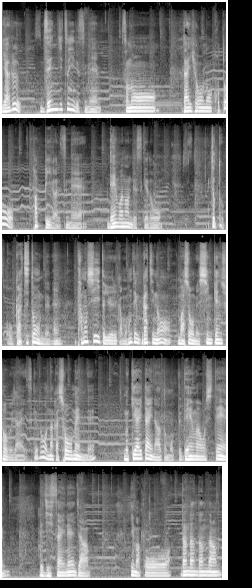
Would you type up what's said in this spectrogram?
やる前日にですねその代表のことをパッピーがですね電話なんですけどちょっとこうガチトーンでね楽しいというよりかも本当にガチの真正面真剣勝負じゃないですけどなんか正面で向き合いたいなと思って電話をしてで実際ねじゃあ今こうだんだんだんだん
